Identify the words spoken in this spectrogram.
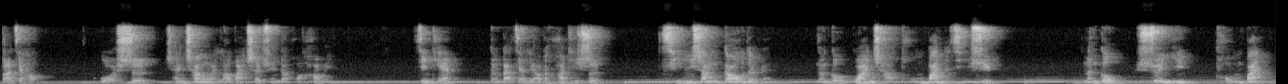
大家好，我是陈昌文老板社群的黄浩明。今天跟大家聊的话题是，情商高的人能够观察同伴的情绪，能够顺应同伴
